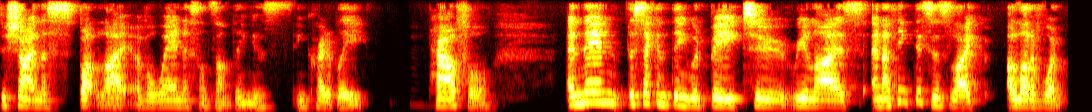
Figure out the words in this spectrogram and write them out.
to shine the spotlight of awareness on something is incredibly powerful. And then the second thing would be to realize, and I think this is like a lot of what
